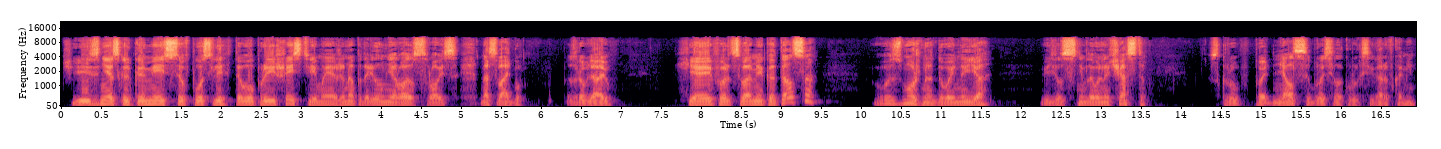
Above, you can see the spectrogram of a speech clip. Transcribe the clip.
Через несколько месяцев после того происшествия моя жена подарила мне Роллс-Ройс на свадьбу. Поздравляю. Хейфорд с вами катался? Возможно, до войны я виделся с ним довольно часто. Скруп поднялся, бросил окурок сигары в камин.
